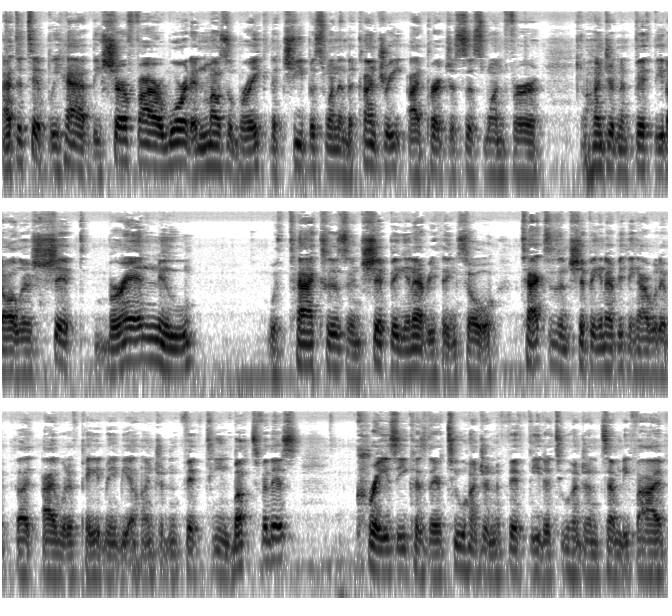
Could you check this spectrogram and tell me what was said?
at the tip, we have the Surefire Warden muzzle brake, the cheapest one in the country. I purchased this one for $150 shipped, brand new, with taxes and shipping and everything. So taxes and shipping and everything, I would have I would have paid maybe 115 bucks for this. Crazy because they're 250 to 275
